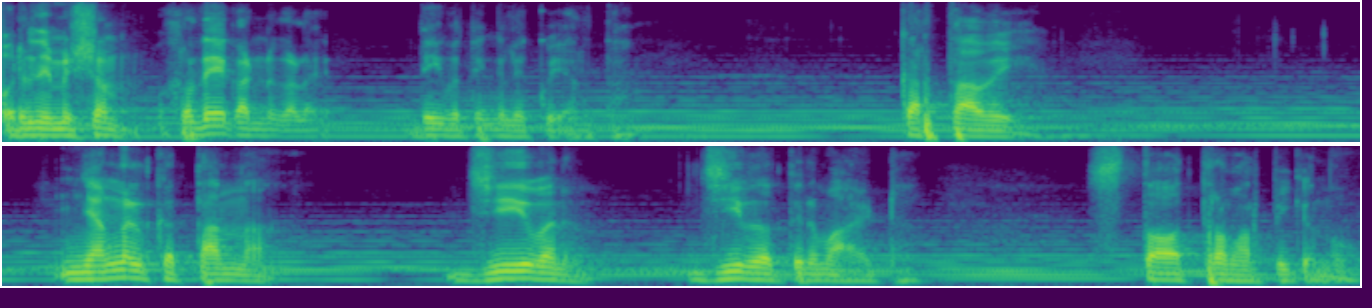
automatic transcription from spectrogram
ഒരു നിമിഷം ഹൃദയ കണ്ണുകളെ ദൈവത്തിങ്കിലേക്ക് ഉയർത്താം. കർത്താവെ ഞങ്ങൾക്ക് തന്ന ജീവനും ജീവിതത്തിനുമായിട്ട് സ്തോത്രമർപ്പിക്കുന്നു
